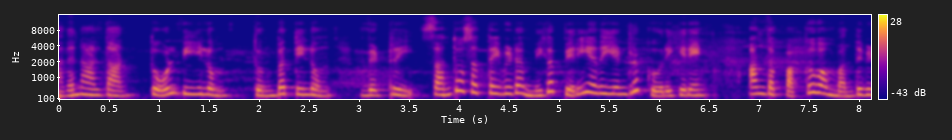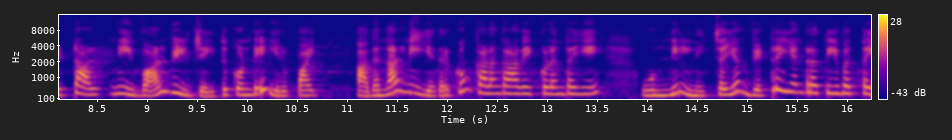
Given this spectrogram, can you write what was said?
அதனால்தான் தோல்வியிலும் துன்பத்திலும் வெற்றி சந்தோஷத்தை விட மிக பெரியது என்று கூறுகிறேன். அந்த பக்குவம் வந்துவிட்டால் நீ வாழ்வில் ஜெயித்து கொண்டே இருப்பாய். அதனால் நீ எதற்கும் கலங்காதே குழந்தையே. உன்னில் நிச்சயம் வெற்றி என்ற தீபத்தை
